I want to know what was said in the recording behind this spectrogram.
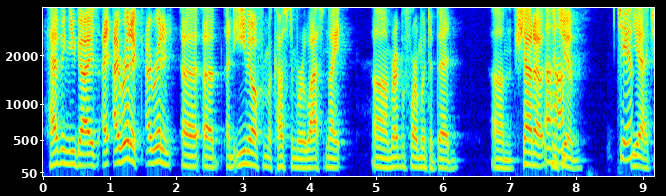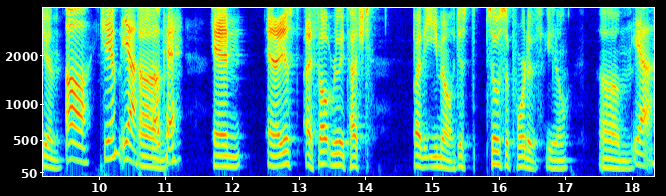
having you guys. I, I read a I read an uh, uh, an email from a customer last night, um, right before I went to bed. Um, shout out Uh-huh. to Jim. Jim. Yeah, Jim. Oh, Jim. Yeah. Um, okay. And and I just I felt really touched by the email. Just so supportive, you know. Um, Yeah.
